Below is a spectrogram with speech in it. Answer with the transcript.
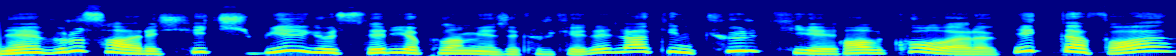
Nevruz hariç hiçbir gösteri yapılamayacak Türkiye'de. Lakin Türkiye halkı olarak ilk defa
